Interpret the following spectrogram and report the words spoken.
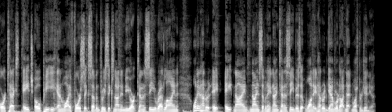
or text HOPENY 467 369 in New York, Tennessee. Red line 1 800 889 9789 Tennessee. Visit 1 800 gambler.net in West Virginia.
